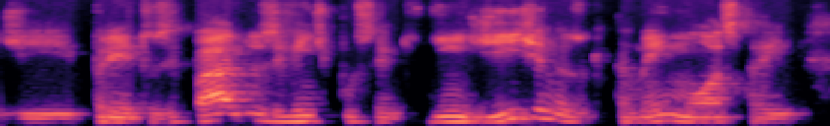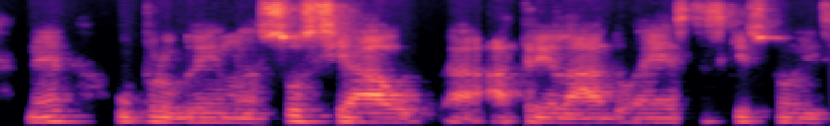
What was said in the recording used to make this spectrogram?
de pretos e pardos e 20% de indígenas, o que também mostra aí, né, o problema social atrelado a estas questões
